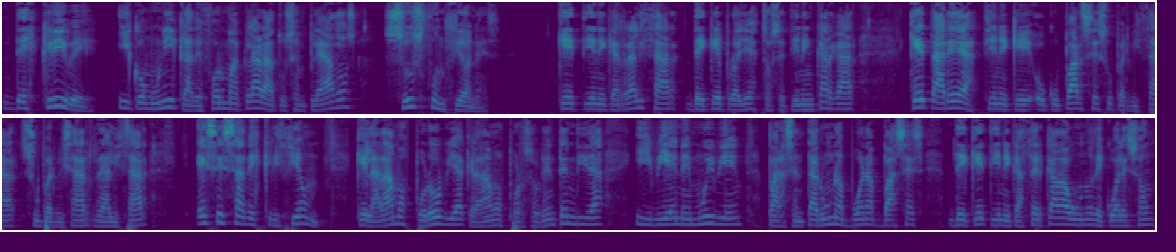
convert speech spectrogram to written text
Describe y comunica de forma clara a tus empleados sus funciones, qué tiene que realizar, de qué proyectos se tiene que encargar, qué tareas tiene que ocuparse, supervisar, supervisar, realizar. Es esa descripción que la damos por obvia, que la damos por sobreentendida y viene muy bien para sentar unas buenas bases de qué tiene que hacer cada uno, de cuáles son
